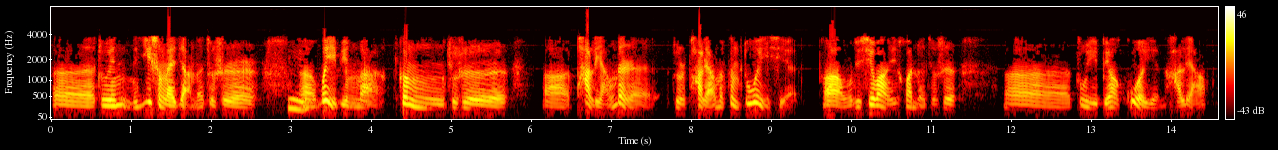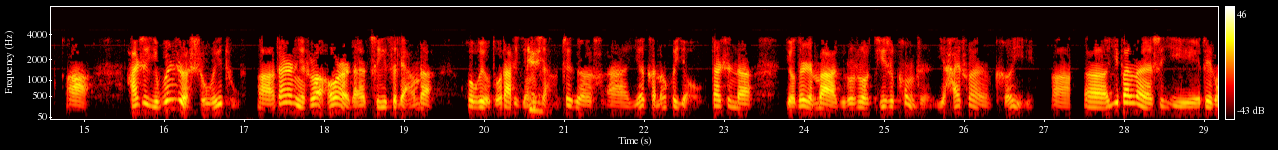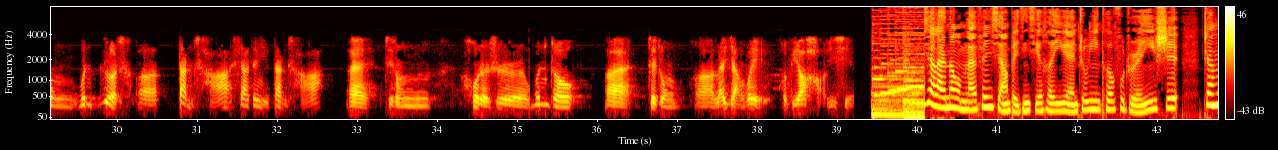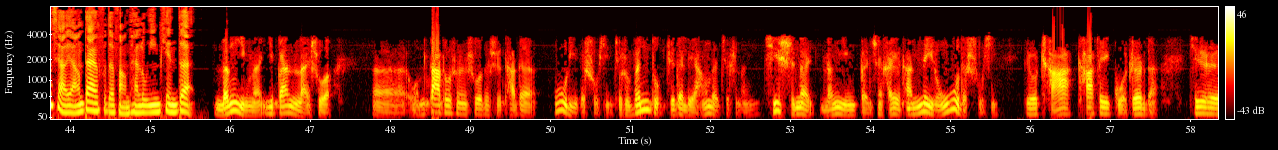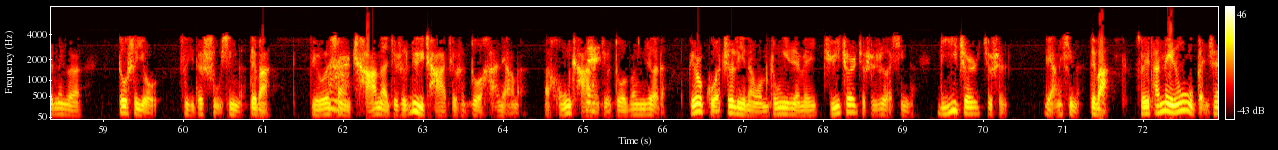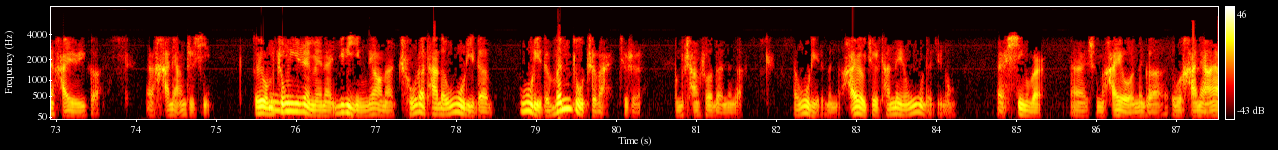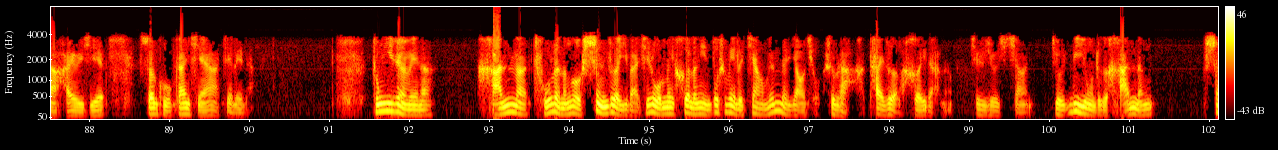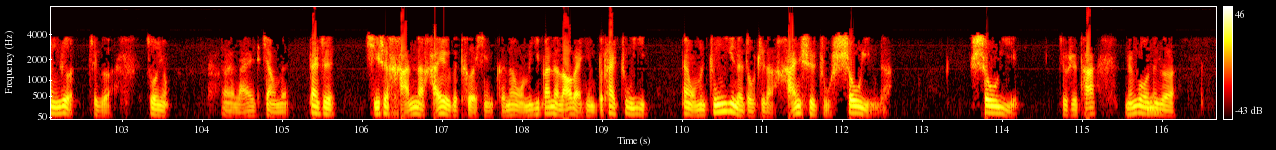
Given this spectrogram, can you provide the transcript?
呃作为医生来讲呢，就是呃胃病吧更就是啊、呃、怕凉的人，就是怕凉的更多一些啊。我就希望一患者就是呃注意不要过瘾寒凉啊，还是以温热食物为主啊。但是你说偶尔的吃一次凉的。会不会有多大的影响？这个呃也可能会有，但是呢，有的人吧，比如说及时控制也还算可以啊。呃，一般呢是以这种温热茶呃淡茶，夏天以淡茶，哎这种或者是温粥，哎这种啊、呃、来养胃会比较好一些。接下来呢，我们来分享北京协和医院中医科副主任医师张小阳大夫的访谈录音片段。冷饮呢，一般来说。呃，我们大多数人说的是它的物理的属性，就是温度，觉得凉的就是冷饮。其实呢，冷饮本身还有它内容物的属性，比如茶、咖啡、果汁的，其实那个都是有自己的属性的，对吧？比如像茶呢，就是绿茶就是多寒凉的，啊，红茶呢就是多温热的。比如果汁里呢，我们中医认为橘汁儿就是热性的，梨汁儿就是凉性的，对吧？所以它内容物本身还有一个呃寒凉之性。所以我们中医认为呢，一个饮料呢，除了它的物理的物理的温度之外，就是我们常说的那个物理的温度，还有就是它内容物的这种呃性味儿，呃什么还有那个如果寒凉呀，还有一些酸苦甘咸啊这类的。中医认为呢，寒呢除了能够渗热以外，其实我们喝冷饮都是为了降温的要求，是不是啊？太热了，喝一点呢，其实就想就利用这个寒能渗热这个作用，呃来降温。但是，其实寒呢还有一个特性，可能我们一般的老百姓不太注意，但我们中医呢都知道，寒是主收引的，收引就是它能够那个，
